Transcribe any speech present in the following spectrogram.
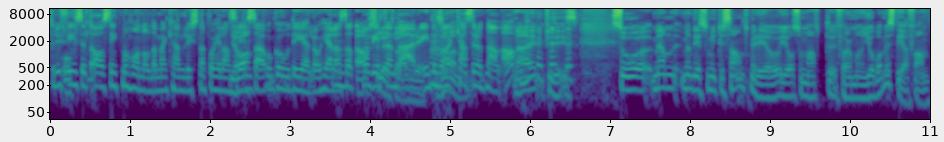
Så det Och- finns ett avsnitt med honom där man kan lyssna på hela hans Ja. resa och god del och hela, så att man vet Absolut, vem det är. Inte bara Mm. kasta runt namn. Ja. Nej, precis. Så, men, men det som är intressant med det, och jag som haft förmånen att jobba med Stefan,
